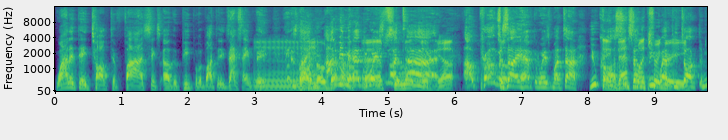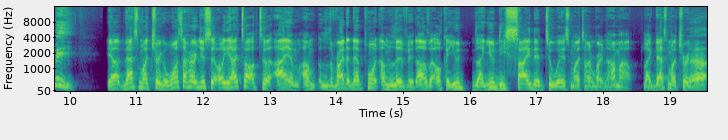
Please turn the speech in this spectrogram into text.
Why did they talk to five, six other people about the exact same thing? Mm-hmm. It's like no I don't even have to waste. Absolutely. my time. Yep. I promise So- I didn't have to waste my time. You call Hey, six that's other my people after you E. talk to me. Yep, that's my trigger. Once I heard you say, "Oh yeah, I talked to," I am, I'm right at that point. I'm livid. I was like, "Okay, you like you decided to waste my time right now. I'm out." Like that's my trigger. Yeah.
